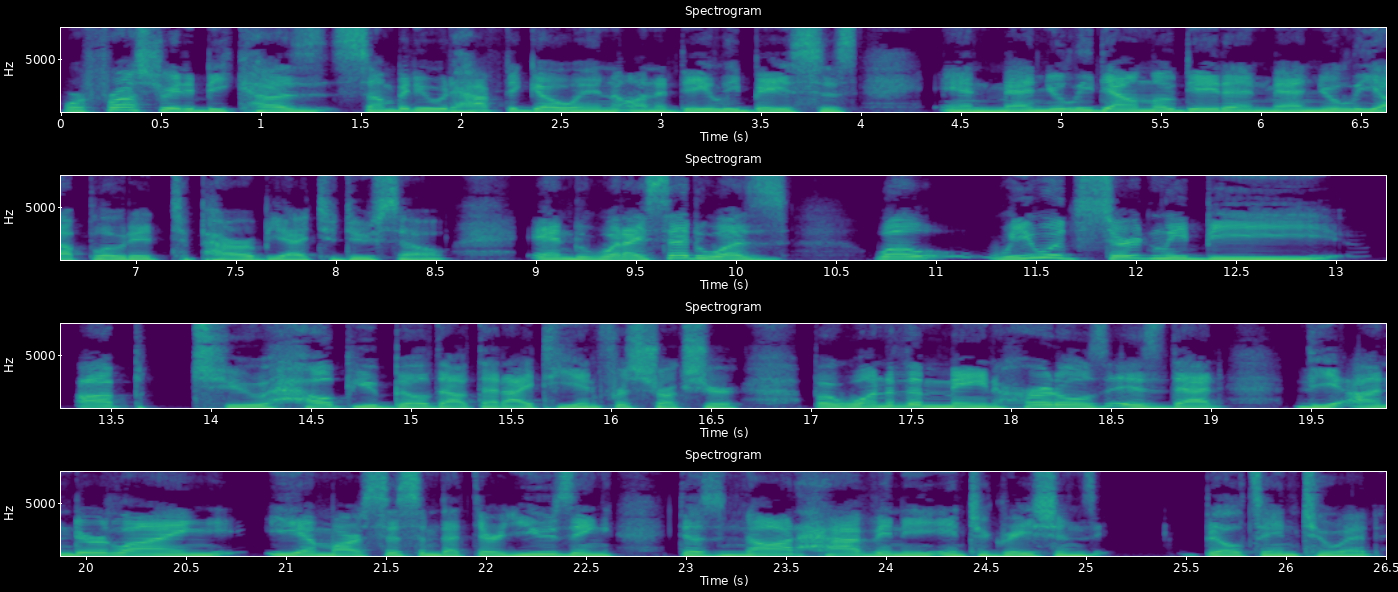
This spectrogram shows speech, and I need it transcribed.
were frustrated because somebody would have to go in on a daily basis and manually download data and manually upload it to Power BI to do so. And what I said was, well, we would certainly be up to help you build out that IT infrastructure. But one of the main hurdles is that the underlying EMR system that they're using does not have any integrations built into it.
